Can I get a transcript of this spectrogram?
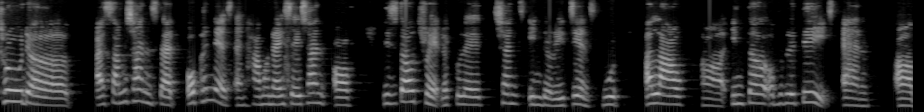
through the assumptions that openness and harmonization of digital trade regulations in the regions would allow uh, interoperability and uh,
